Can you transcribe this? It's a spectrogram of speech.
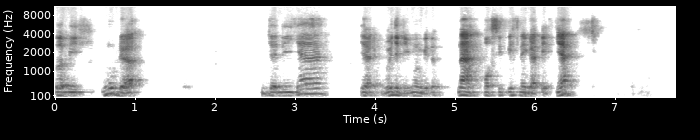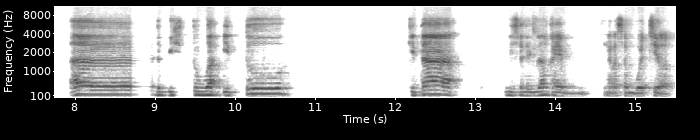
lebih muda jadinya ya gue jadi bingung gitu. Nah positif negatifnya eh lebih tua itu kita bisa dibilang kayak ngerasa bocil.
